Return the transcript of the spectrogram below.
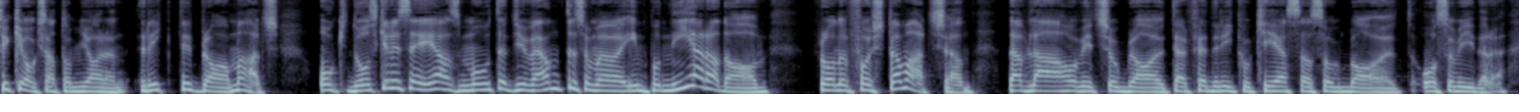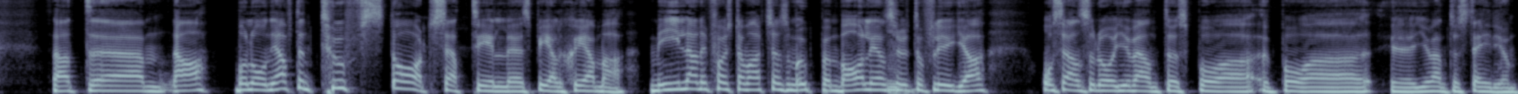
Tycker också att de gör en riktigt bra match. Och då ska det sägas mot ett Juventus som jag var imponerad av från den första matchen. Där Vlahovic såg bra ut, där Federico Chiesa såg bra ut och så vidare. Så att, eh, ja, Bologna har haft en tuff start sett till eh, spelschema. Milan i första matchen som uppenbarligen ser ut att flyga. Och sen så då Juventus på, på eh, Juventus Stadium.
